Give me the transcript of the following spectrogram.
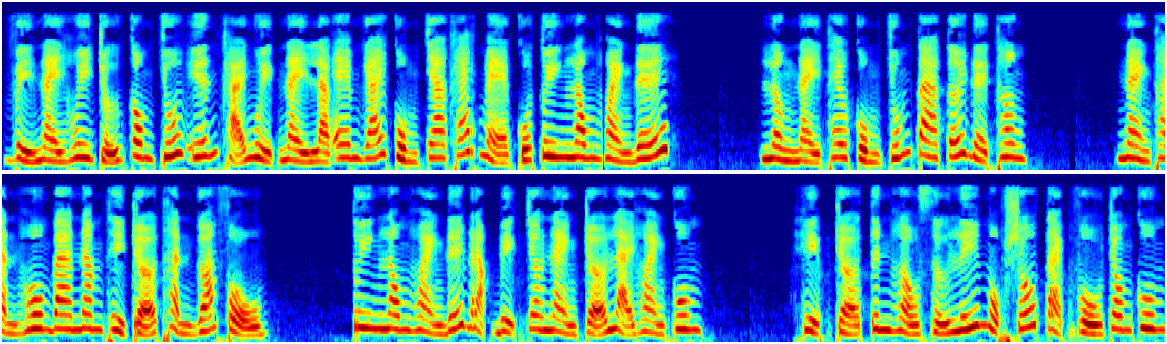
Vị này huy trữ công chúa Yến Khải Nguyệt này là em gái cùng cha khác mẹ của Tuyên Long Hoàng đế. Lần này theo cùng chúng ta tới đề thân. Nàng thành hôn ba năm thì trở thành góa phụ. Tuyên Long Hoàng đế đặc biệt cho nàng trở lại Hoàng cung. Hiệp trợ tinh hậu xử lý một số tạc vụ trong cung.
